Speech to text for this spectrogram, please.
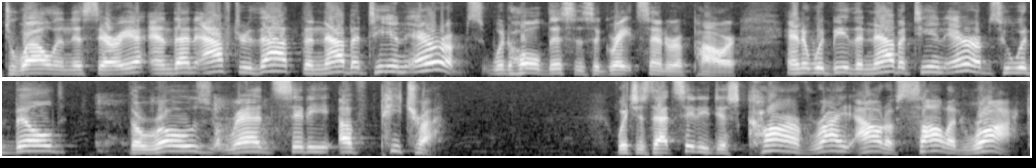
dwell in this area, and then after that, the Nabatean Arabs would hold this as a great center of power. And it would be the Nabatean Arabs who would build the rose red city of Petra, which is that city just carved right out of solid rock.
